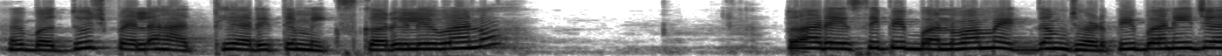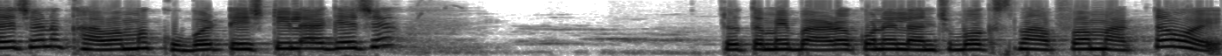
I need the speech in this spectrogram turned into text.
હવે બધું જ પહેલાં હાથથી આ રીતે મિક્સ કરી લેવાનું. તો આ રેસીપી બનવામાં એકદમ ઝડપી બની જાય છે અને ખાવામાં ખૂબ જ ટેસ્ટી લાગે છે. તો તમે બાળકોને લંચ બોક્સમાં આપવા માગતા હોય,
